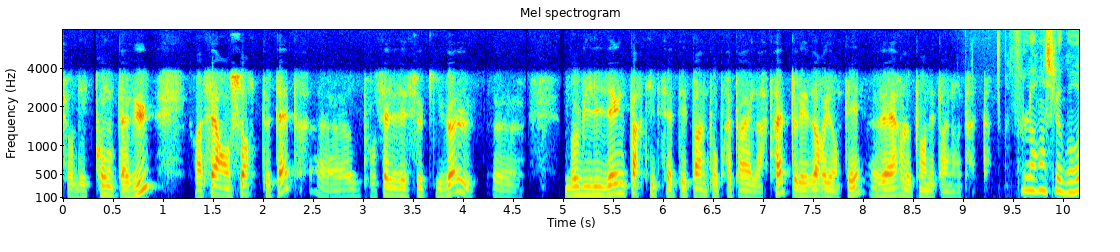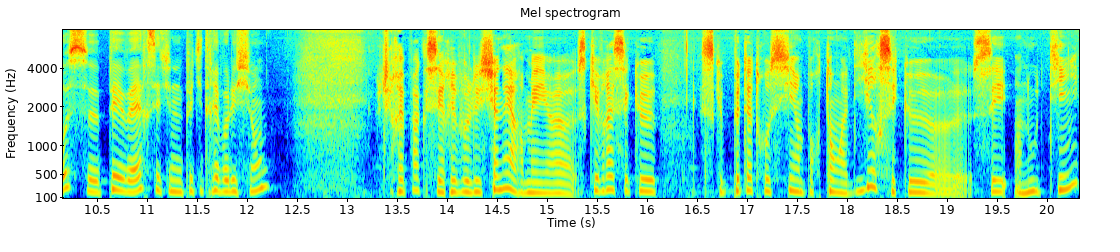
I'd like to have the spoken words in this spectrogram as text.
sur des comptes à vue. Il faudra faire en sorte peut-être, pour celles et ceux qui veulent mobiliser une partie de cette épargne pour préparer la retraite, de les orienter vers le plan d'épargne retraite. Florence Legros, ce PER, c'est une petite révolution? Je dirais pas que c'est révolutionnaire, mais euh, ce qui est vrai, c'est que ce qui est peut-être aussi important à dire, c'est que euh, c'est un outil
